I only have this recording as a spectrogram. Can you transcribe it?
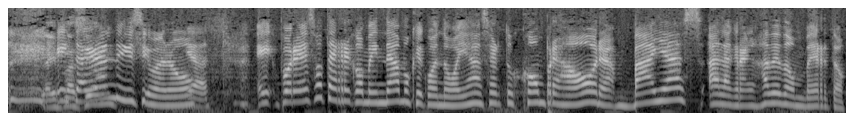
La Está grandísima, ¿no? Yes. Eh, por eso te recomendamos que cuando vayas a hacer tus compras ahora, vayas a la granja de Don Berto,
